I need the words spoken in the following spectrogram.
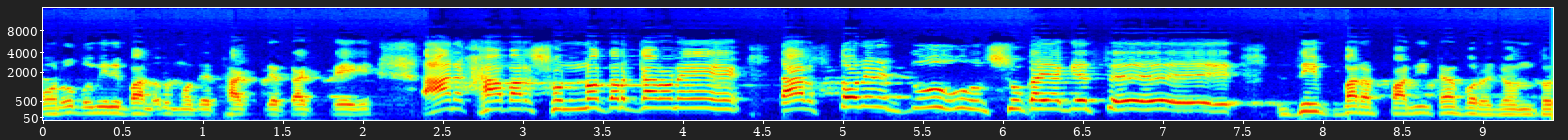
মরুভূমির বালুর মধ্যে থাকতে থাকতে আর খাবার শূন্যতার কারণে তার স্তনের দুধ শুকাইয়া গেছে। জিব্বার পানিটা পর্যন্ত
